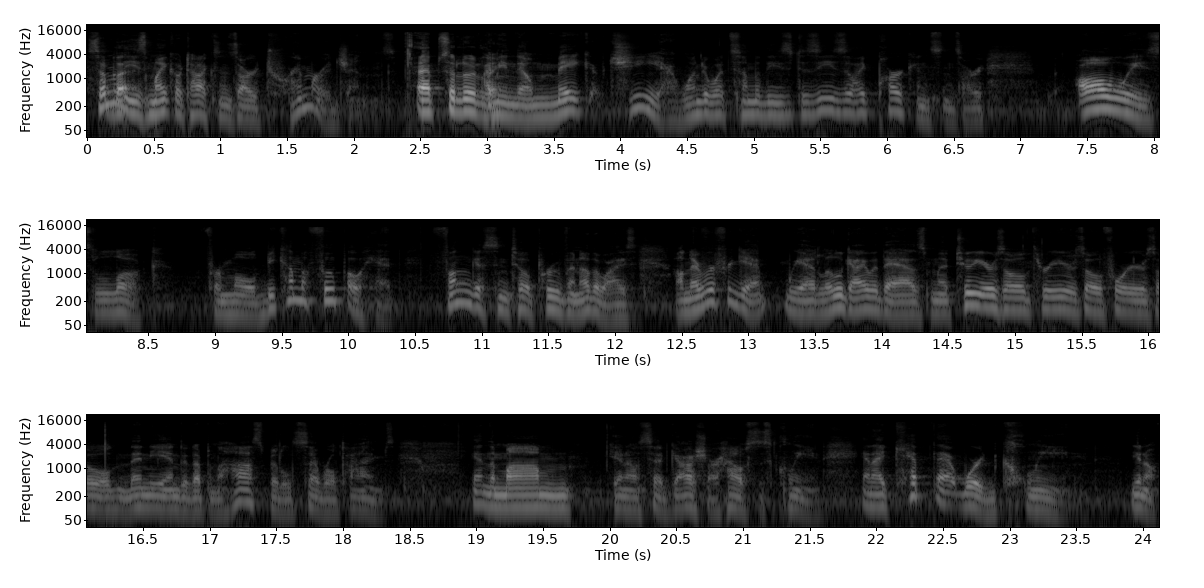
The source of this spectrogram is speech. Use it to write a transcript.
Some But- of these mycotoxins are tremorogens. Absolutely. I mean, they'll make, gee, I wonder what some of these diseases like Parkinson's are. Always look for mold. Become a FUPO head. Fungus until proven otherwise. I'll never forget, we had a little guy with asthma, two years old, three years old, four years old, and then he ended up in the hospital several times. And the mom, you know, said, gosh, our house is clean. And I kept that word clean. You know,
